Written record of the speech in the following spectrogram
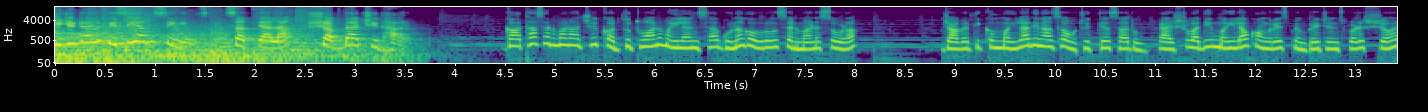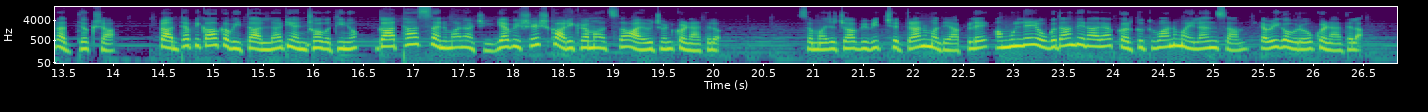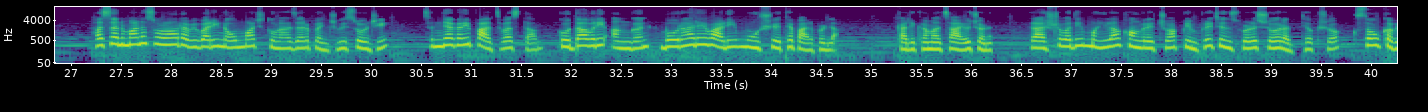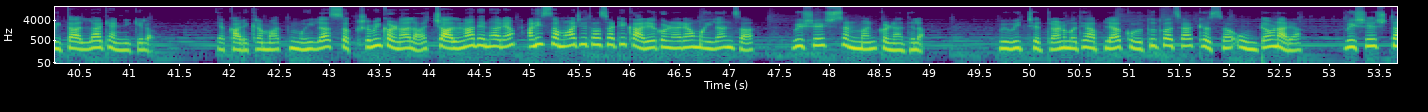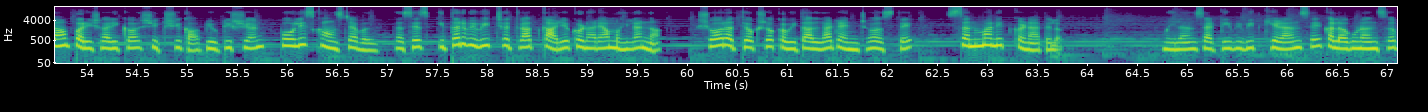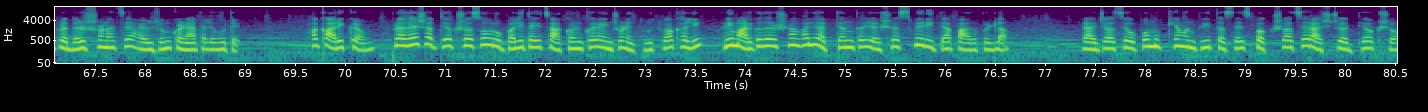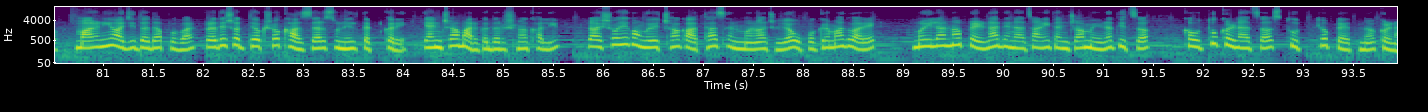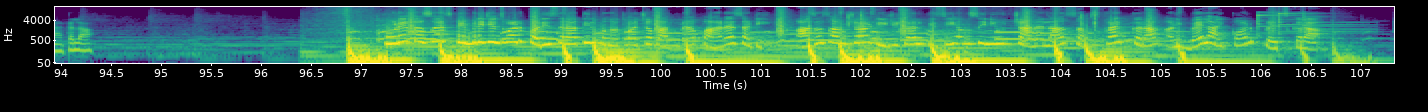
Digital PCMC news सत्याला शब्दाची धार. गाथा सन्मानाची कर्तृत्वान महिलांचा गुणगौरव सन्मान सोहळा. जागतिक महिला दिनाचं औचित्य साधून राष्ट्रवादी महिला काँग्रेस पिंपरी चिंचवड शहर अध्यक्षा प्राध्यापिका कविता अल्लाट यांच्या वतीनं गाथा सन्मानाची या विशेष कार्यक्रमाचं आयोजन करण्यात आलं. समाजाच्या विविध क्षेत्रांमध्ये आपले अमूल्य योगदान देणाऱ्या कर्तृत्वान महिलांचा यावेळी गौरव करण्यात आला. हा सन्मान सोहळा रविवारी नऊ मार्च दोन हजार पंचवीस रोजी संध्याकाळी पाच वाजता गोदावरी अंगण बोराडेवाडी मोशी येथे पार पडला. कार्यक्रमाचं आयोजन राष्ट्रवादी महिला काँग्रेसच्या पिंपरी चिंचवड शहर अध्यक्ष सौ कविता अल्लाट यांनी केलं. या कार्यक्रमात महिला सक्षमीकरणाला चालना देणाऱ्या आणि समाजहितासाठी कार्य करणाऱ्या महिलांचा विशेष सन्मान करण्यात आला. विविध क्षेत्रांमध्ये आपल्या कर्तृत्वाचा ठसा उमटवणाऱ्या विशेषतः परिचारिका शिक्षिका ब्युटिशियन पोलीस कॉन्स्टेबल तसेच इतर विविध क्षेत्रात कार्य करणाऱ्या महिलांना शहर अध्यक्ष कविता अल्लाट यांच्या हस्ते सन्मानित करण्यात आलं. महिलांसाठी विविध खेळांचे कलागुणांचं प्रदर्शनाचे आयोजन करण्यात आले होते. हा कार्यक्रम प्रदेश अध्यक्ष सौ रुपालीताई चाकणकर यांच्या नेतृत्वाखाली आणि मार्गदर्शनाखाली अत्यंत यशस्वीरित्या पार पडला. राज्याचे उपमुख्यमंत्री तसेच पक्षाचे राष्ट्रीय अध्यक्ष माननीय अजितदादा पवार प्रदेश अध्यक्ष खासदार सुनील तटकरे यांच्या मार्गदर्शनाखाली राष्ट्रवादी काँग्रेसच्या गाथा सन्मानाच्या या उपक्रमाद्वारे महिलांना प्रेरणा देण्याचा आणि त्यांच्या मेहनतीचं कौतुक करण्याचा स्तुत्य प्रयत्न करण्यात आला. पुणे तसेच पिंपरी चिंचवड परिसरातील महत्त्वाच्या बातम्या पाहण्यासाठी आजच आमच्या डिजिटल पीसीएमसी न्यूज चॅनलला सबस्क्राईब करा आणि बेल आयकॉन प्रेस करा.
